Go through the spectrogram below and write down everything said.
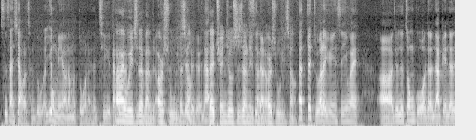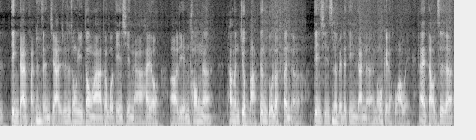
市占下滑的程度又没有那么多呢？它其实大概维持在百分之二十五以上。对对对，那在全球市占率百分之二十五以上。那最主要的原因是因为呃，就是中国的那边的订单反而增加了，嗯、就是中移动啊、中国电信啊，还有啊联通呢，他们就把更多的份额。电信设备的订单呢，挪给了华为，那也导致了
